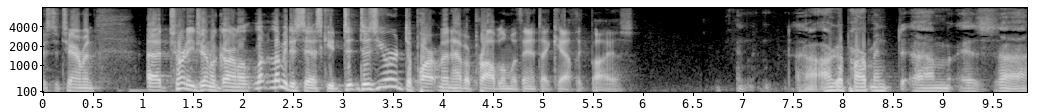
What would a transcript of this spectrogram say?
Mr. Chairman. Uh, Attorney General Garland, let, let me just ask you, d- does your department have a problem with anti-Catholic bias? Uh, Our department um, is, uh,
